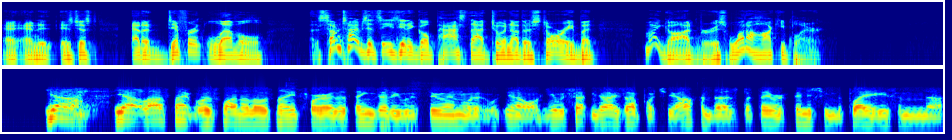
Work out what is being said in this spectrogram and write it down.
and, and it is just at a different level. Sometimes it's easy to go past that to another story, but my God, Bruce, what a hockey player! Yeah, yeah. Last night was one of those nights where the things that he was doing, you know, he was setting guys up, which he often does, but they were finishing the plays, and uh,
